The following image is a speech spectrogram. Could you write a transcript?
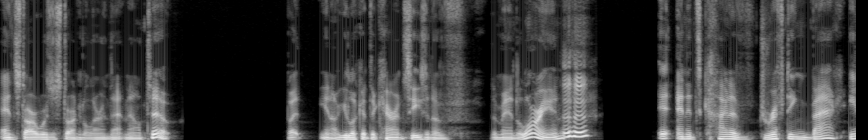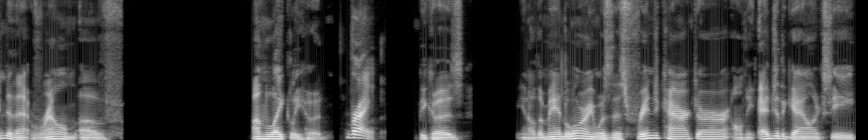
and Star Wars is starting to learn that now too. But you know, you look at the current season of The Mandalorian, Mm-hmm. it, and it's kind of drifting back into that realm of unlikelihood Right. because you know the Mandalorian was this fringe character on the edge of the galaxy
